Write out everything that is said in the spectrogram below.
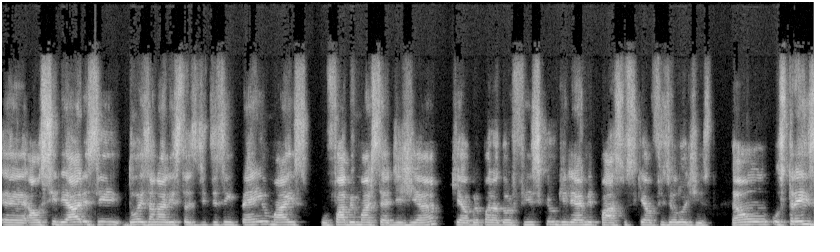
é, auxiliares e dois analistas de desempenho, mais o Fábio Marcel de Jean, que é o preparador físico, e o Guilherme Passos, que é o fisiologista. Então, os, três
